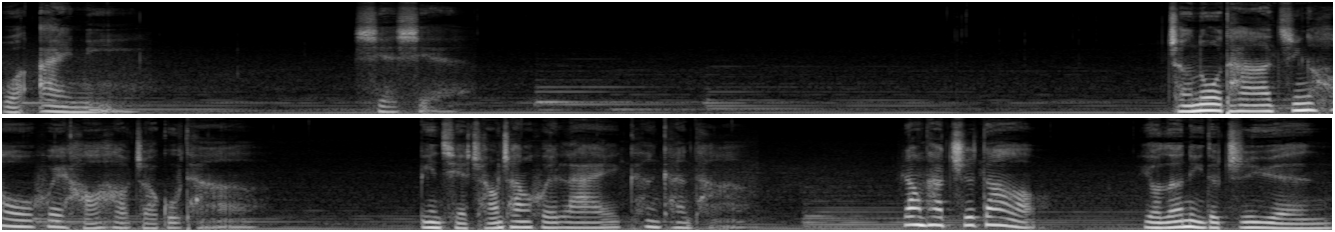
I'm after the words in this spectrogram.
我爱你谢谢。承诺他今后会好好照顾他并且常常回来看看他让他知道有了你的支援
